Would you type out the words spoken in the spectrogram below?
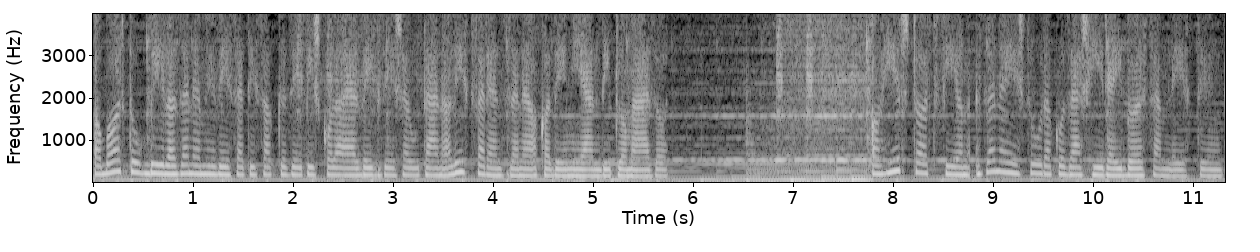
A Bartók Béla Zeneművészeti Szakközépiskola elvégzése után a Liszt Ferenc Zene Akadémián diplomázott. A Hírstart film, zene és szórakozás híreiből szemléztünk.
